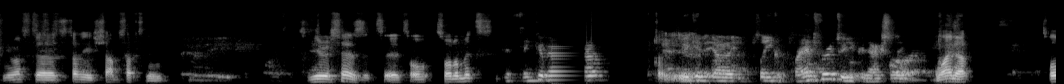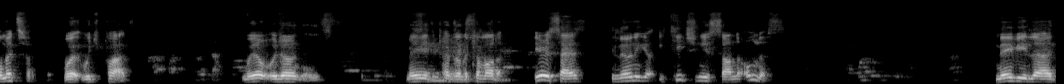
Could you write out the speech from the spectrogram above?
He wants to study Shabbos afternoon. So here it says it's it's all it's all mitzvah. You could think about. You can uh, so you could plan for it, or you can actually. Why not? It's all mitzvah. What, which part? We don't. We don't. maybe it depends on the kavana. Here it says you're learning. You're teaching your son umnus. Maybe the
